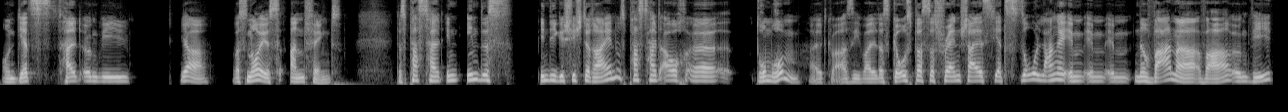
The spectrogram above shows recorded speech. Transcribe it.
Und jetzt halt irgendwie, ja, was Neues anfängt. Das passt halt in, in das, in die Geschichte rein. Es passt halt auch äh, drumrum halt quasi, weil das Ghostbusters-Franchise jetzt so lange im, im, im Nirvana war irgendwie.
